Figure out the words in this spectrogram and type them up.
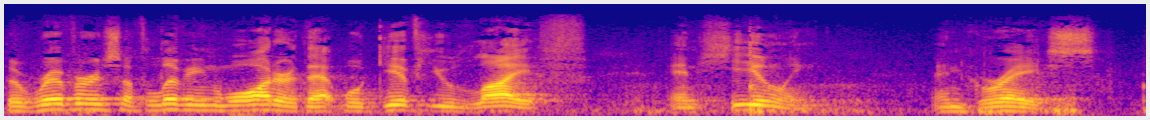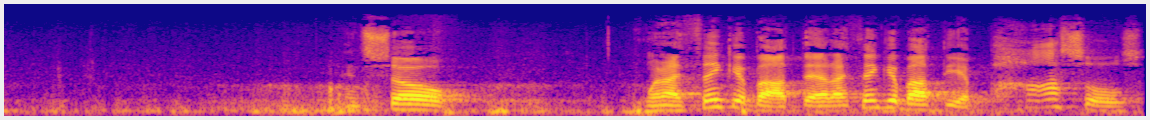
the rivers of living water that will give you life and healing and grace. And so, when I think about that, I think about the apostles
